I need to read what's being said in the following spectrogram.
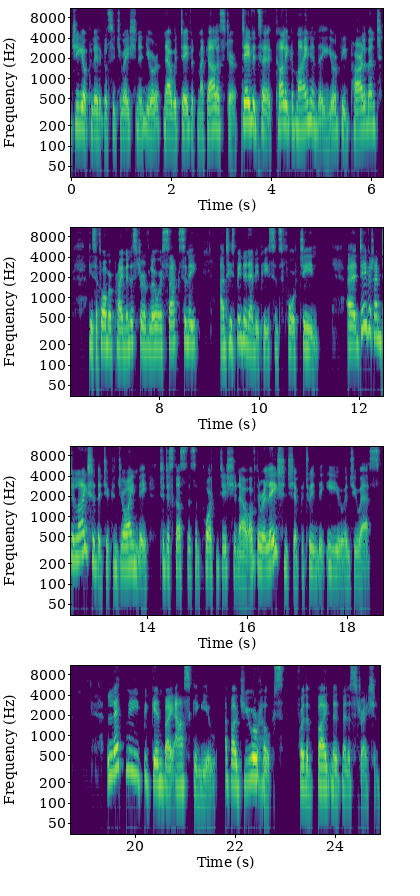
geopolitical situation in Europe now with David McAllister. David's a colleague of mine in the European Parliament. He's a former Prime Minister of Lower Saxony and he's been an MEP since 14. Uh, David, I'm delighted that you can join me to discuss this important issue now of the relationship between the EU and US. Let me begin by asking you about your hopes for the Biden administration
